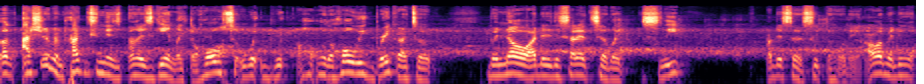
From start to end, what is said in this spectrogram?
Like I should have been practicing this on this game like the whole the whole week break I took, but no, I decided to like sleep I just said sleep the whole day. All I've been doing.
